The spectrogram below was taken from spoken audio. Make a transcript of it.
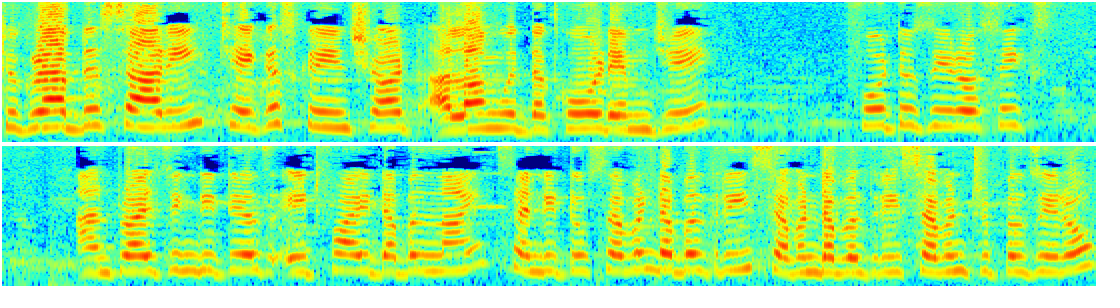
To grab this saree, take a screenshot along with the code MJ 4206 and pricing details 8599. Send it to 733 733 7000.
